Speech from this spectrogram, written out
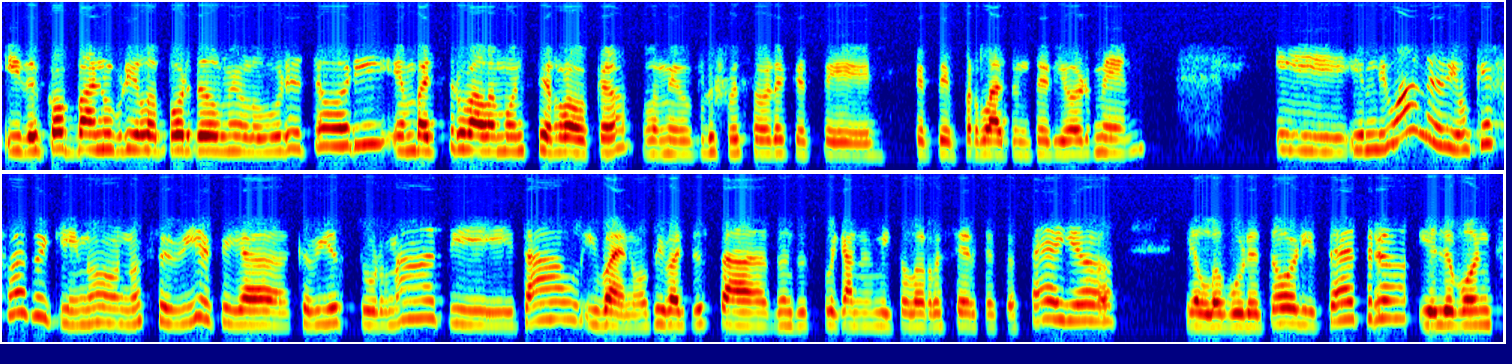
i de cop van obrir la porta del meu laboratori i em vaig trobar la Montse Roca, la meva professora que t'he que parlat anteriorment, i, i em diu, Anna, diu, què fas aquí? No, no sabia que ja que havies tornat i, i tal. I bueno, els hi vaig estar doncs, explicant una mica la recerca que feia i el laboratori, etc. I llavors,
